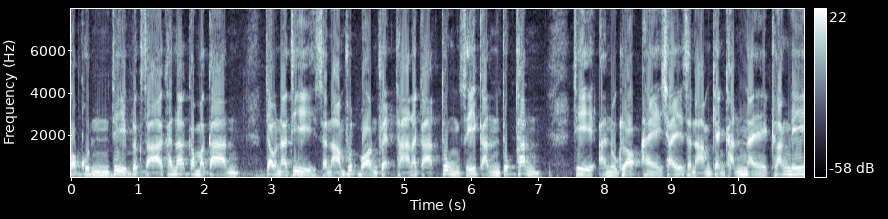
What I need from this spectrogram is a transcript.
ขอบคุณที่ปรึกษาคณะกรรมการ เจ้าหน้าที่สนามฟุตบอลแฟดฐานอากาศทุ่งสีกันทุกท่าน ที่อนุเคราะห์ให้ใช้สนามแข่งขันในครั้งนี้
